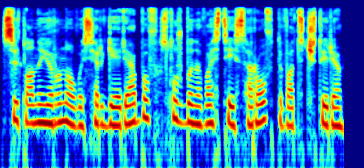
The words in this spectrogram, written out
Светлана Юрнова, Сергей Рябов, служба новостей Саров, 24.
